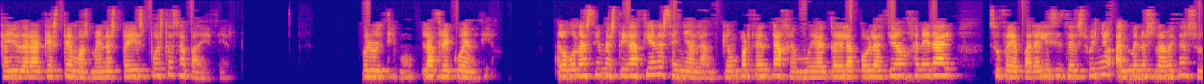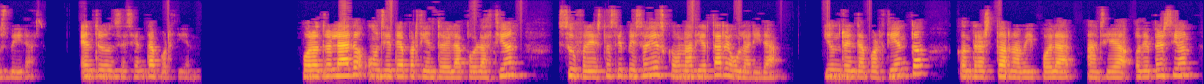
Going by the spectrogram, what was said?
que ayudará a que estemos menos predispuestos a padecer. Por último, la frecuencia. Algunas investigaciones señalan que un porcentaje muy alto de la población general sufre parálisis del sueño al menos una vez en sus vidas, entre un 60%. Por otro lado, un 7% de la población sufre estos episodios con una cierta regularidad y un 30% con trastorno bipolar, ansiedad o depresión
